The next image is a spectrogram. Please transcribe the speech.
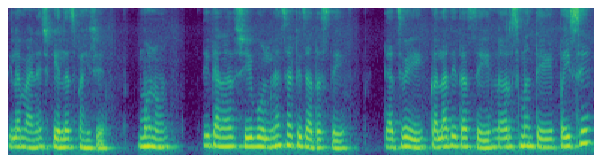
तिला मॅनेज केलंच पाहिजे. म्हणून ती त्या नर्सशी बोलण्यासाठी जात असते. त्याचवेळी कला देत असते. नर्स म्हणते पैसे?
